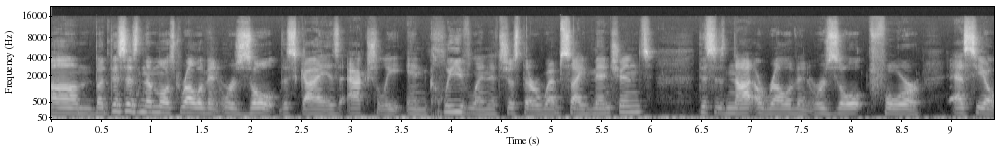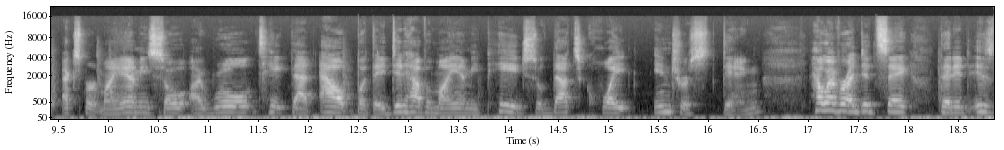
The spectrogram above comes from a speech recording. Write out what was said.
Um, but this isn't the most relevant result. This guy is actually in Cleveland. It's just their website mentions. This is not a relevant result for SEO Expert Miami, so I will take that out. But they did have a Miami page, so that's quite interesting. However, I did say that it is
